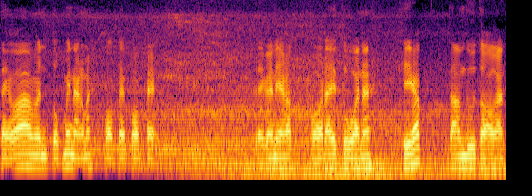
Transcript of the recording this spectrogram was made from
แต่ว่ามันตกไม่หนักนะ ปอแปะปอแปะแต่ก็เนี่ยครับ พอได้ตัวนะ โอเคครับ ตามดูต่อกัน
